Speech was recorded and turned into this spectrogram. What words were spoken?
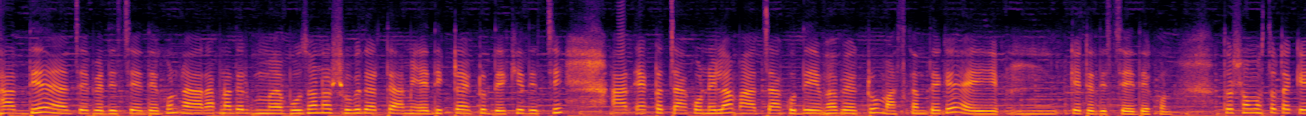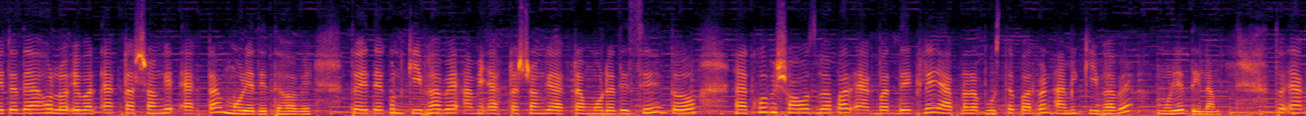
হাত দিয়ে চেপে দিচ্ছি দেখুন। আর আপনাদের বোঝানোর সুবিধার্থে আমি এদিকটা একটু দেখিয়ে দিচ্ছি। আর একটা চাকু নিলাম, আর চাকু দিয়ে এভাবে একটু মাঝখান থেকে এই কেটে দিচ্ছি, এই দেখুন। তো সমস্তটা কেটে দেয়া হলো, এবার একটার সঙ্গে একটা মুড়ে দিতে হবে। তো এই দেখুন কীভাবে আমি একটার সঙ্গে একটা মুড়ে দিছি তো খুবই সহজ ব্যাপার, একবার দেখলেই আপনারা বুঝতে পারবেন আমি কীভাবে মুড়ে দিলাম। তো এক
